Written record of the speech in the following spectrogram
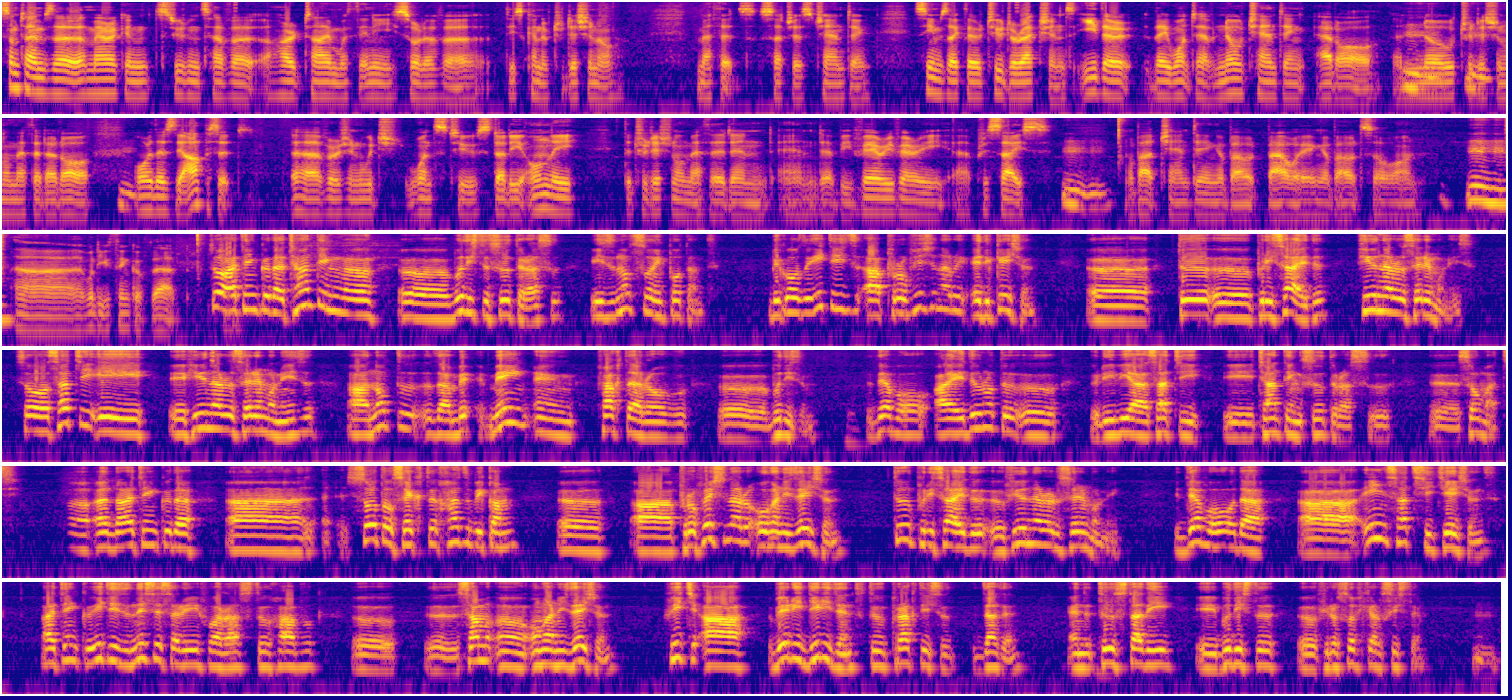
sometimes uh, American students have a, a, hard time with any sort of uh, these kind of traditional methods, such as chanting. Seems like there are two directions. Either they want to have no chanting at all and Mm, no mm. traditional method at all, Mm. or there's the opposite uh, version, which wants to study only the traditional method and and uh, be very very uh, precise mm-hmm. about chanting, about bowing, about so on. Mm-hmm. Uh, what do you think of that? So I think that chanting uh, uh, Buddhist sutras is not so important because it is a professional education uh, to preside funeral ceremonies. So such funeral ceremonies are not the ma- main uh, factor of uh, Buddhism. Therefore, I do not uh, revere such uh, chanting sutras so much. Uh, and I think the uh, Soto sect has become a professional organization to preside funeral ceremony. Therefore, the, uh, in such situations, I think it is necessary for us to have some uh, organization which are very diligent to practice Zazen and to study uh, Buddhist uh, philosophical system. Mm.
